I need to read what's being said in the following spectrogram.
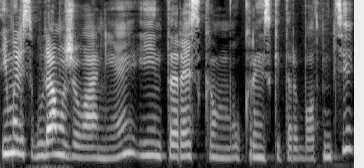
имали са голямо желание и интерес към украинските работници,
